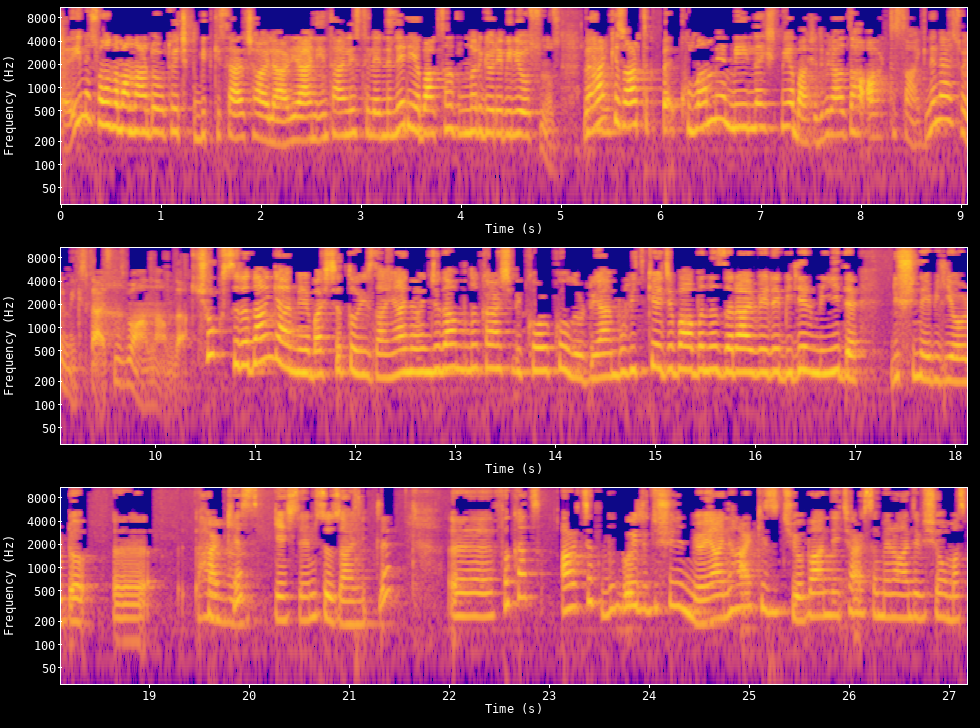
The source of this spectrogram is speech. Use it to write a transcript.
E, yine son zamanlarda ortaya çıktı bitkisel çaylar. Yani internet sitelerinde nereye baksanız bunları görebiliyorsunuz. Ve herkes artık be- kullanmaya meyilleşmeye başladı. Biraz daha arttı sanki. Neler söylemek istersiniz bu anlamda? Çok sıradan gelmeye başladı o yüzden. Yani önceden buna karşı bir korku olurdu. Yani bu bitki acaba bana zarar verebilir miyi de düşünebiliyordu e, herkes, gençlerimiz özellikle. E, fakat artık bu böyle düşünülmüyor. Yani herkes içiyor. Ben de içersem herhalde bir şey olmaz.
